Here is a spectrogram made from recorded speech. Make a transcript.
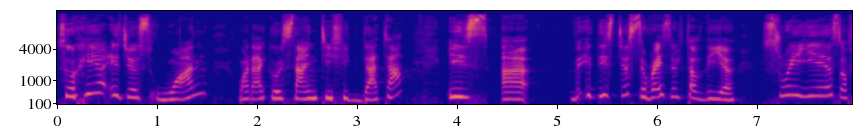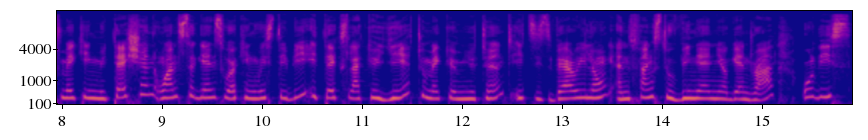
So here is just one, what I call scientific data, is uh, it is just a result of the uh, three years of making mutation. Once again, working with TB, it takes like a year to make a mutant. It is very long, and thanks to Vinay and Yogendra, all this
